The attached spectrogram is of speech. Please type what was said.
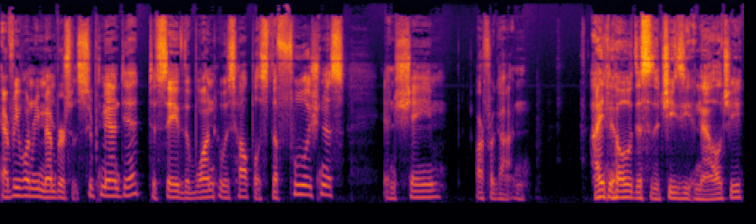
Everyone remembers what Superman did to save the one who was helpless. The foolishness and shame are forgotten. I know this is a cheesy analogy,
